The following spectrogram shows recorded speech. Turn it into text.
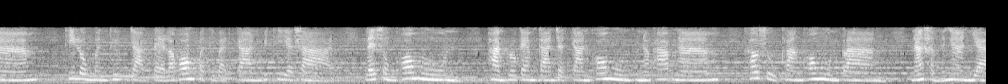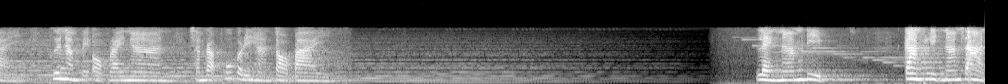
น้ำที่ลงบันทึกจากแต่ละห้องปฏิบัติการวิทยาศาสตร์ และส่งข้อมูล ผ่านโปรแกรมการจัดการข้อมูลคุณภาพน้ำเข้าสู่คลังข้อมูลกลาง ณสำนักงงานใหญ่ เพื่อนำไปออกรายงานสำหรับผู้บริหารต่อไปแหล่งน้ำดิบ การผลิตน้ำสะอาด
